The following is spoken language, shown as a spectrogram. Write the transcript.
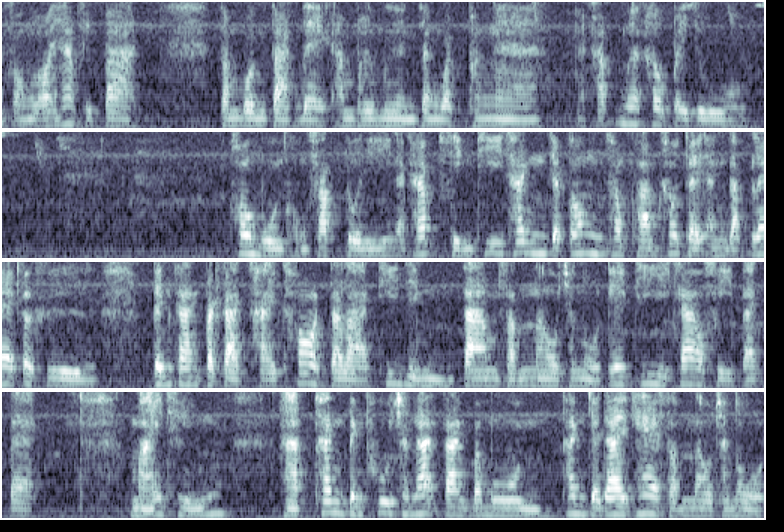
56,250 บาท ตำบลตากแดดอำเภอเมืองจังหวัดพังงา นะครับ เมื่อเข้าไปดู ข้อมูลของทรัพย์ตัวนี้นะครับ สิ่งที่ท่านจะต้องทำความเข้าใจอันดับแรกก็คือ เป็นการประกาศขายทอดตลาดที่ดินตามสำเนาโฉนดเลขที่ 9488 หมายถึงหากท่านเป็นผู้ชนะการประมูล ท่านจะได้แค่สำเนาโฉนด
